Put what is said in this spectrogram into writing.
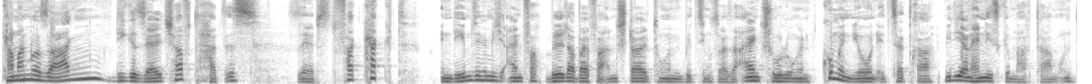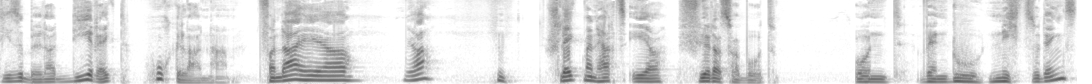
kann man nur sagen, die Gesellschaft hat es selbst verkackt indem sie nämlich einfach Bilder bei Veranstaltungen bzw. Einschulungen, Kommunion etc. mit ihren Handys gemacht haben und diese Bilder direkt hochgeladen haben. Von daher, ja, hm, schlägt mein Herz eher für das Verbot. Und wenn du nicht so denkst,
